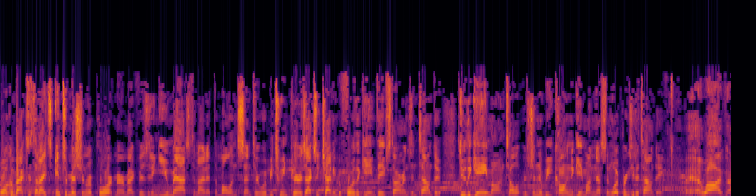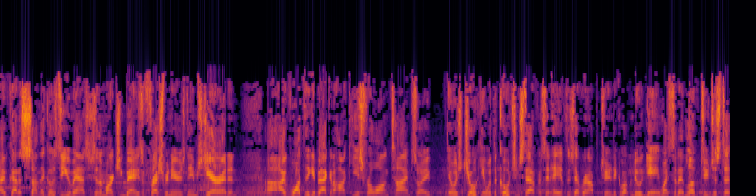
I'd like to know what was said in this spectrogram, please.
Welcome back to tonight's intermission report. Merrimack visiting UMass tonight at the Mullins Center. We're between peers. Actually chatting before the game. Dave Starman's in town to do the game on television. He'll be calling the game on NESN. What brings you to town, Dave? Uh, well, I've, I've, got a son that goes to UMass. He's in the marching band. He's a freshman here. His name's Jared, and uh, I've wanted to get back into hockey East for a long time. So I you know, was joking with the coaching staff. I said, "Hey, if there's ever an opportunity to come up and do a game, I said I'd love to just to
